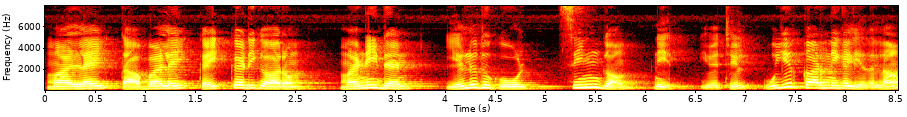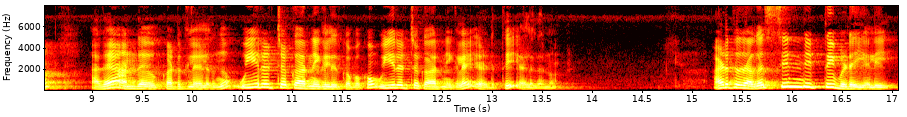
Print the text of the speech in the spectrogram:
மலை தவளை கைக்கடிகாரம் மனிதன் எழுதுகோல் சிங்கம் நீர். இவற்றில் உயிர் காரணிகள் எதெல்லாம்? அதை அந்த கட்டத்தில் எழுதுங்க. உயிரற்ற காரணிகள் இருக்க பக்கம் உயிரற்ற காரணிகளை எடுத்து எழுதணும். அடுத்ததாக சிந்தித்து விடையலி.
